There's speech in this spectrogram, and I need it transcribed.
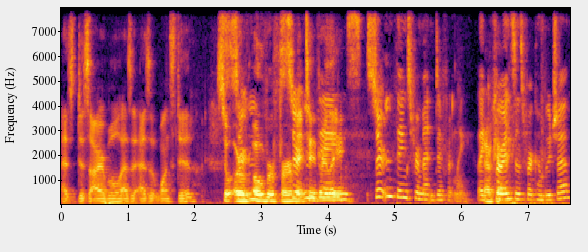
as desirable as it, as it once did. so Certain- over fermented really? things, certain things ferment differently. Like for instance for kombucha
